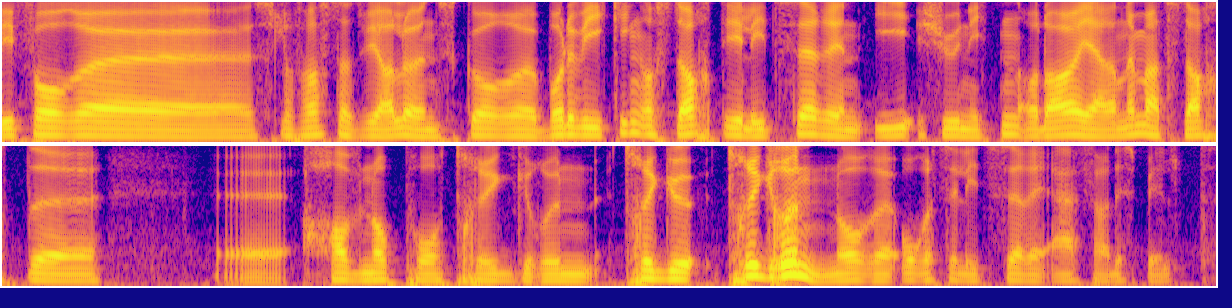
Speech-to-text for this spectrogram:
Vi får uh, slå fast at vi alle ønsker eh, både Viking og Start i Eliteserien i 2019, og da gjerne med at Start uh, eh, havner på trygg grunn, trygg, trygg grunn når årets eliteserie er ferdig spilt.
